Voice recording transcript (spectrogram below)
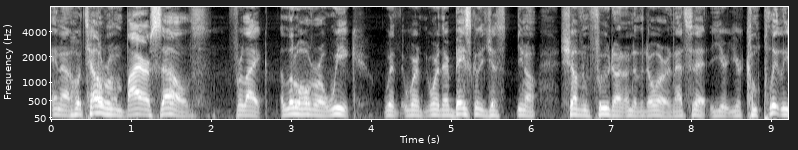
in a hotel room by ourselves for like a little over a week with where, where they're basically just you know shoving food on, under the door and that's it. You're, you're completely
